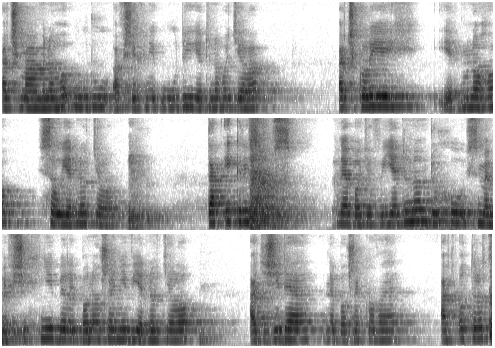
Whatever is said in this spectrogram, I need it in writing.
ač má mnoho údů a všechny údy jednoho těla, ačkoliv jich je mnoho, jsou jedno tělo. Tak i Kristus, neboť v jednom duchu jsme my všichni byli ponořeni v jedno tělo, ať židé nebo řekové, ať otroci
